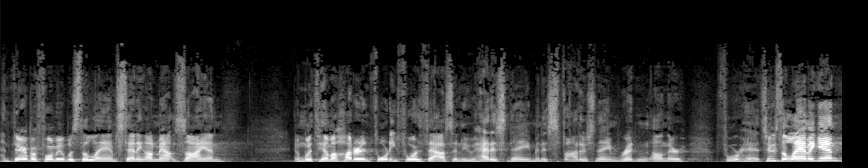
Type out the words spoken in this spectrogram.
and there before me was the Lamb standing on Mount Zion, and with him 144,000 who had his name and his father's name written on their foreheads. Who's the Lamb again?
